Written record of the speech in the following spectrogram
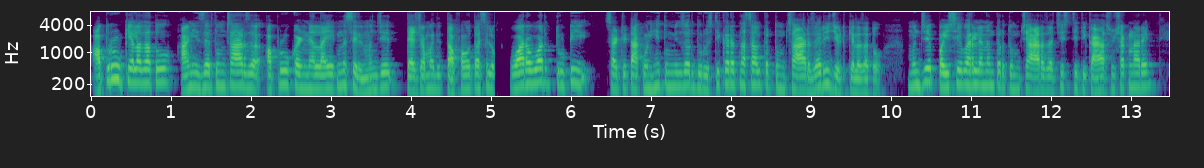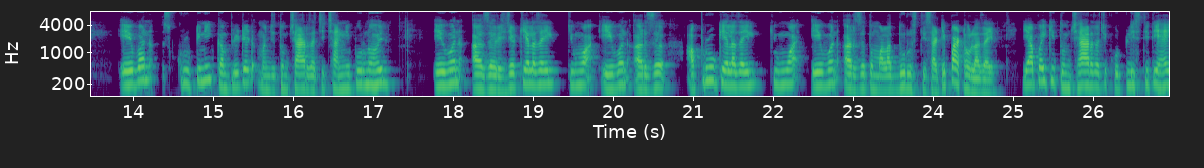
अप्रूव्ह केला जातो आणि जर तुमचा अर्ज अप्रूव्ह करण्यालायक नसेल म्हणजे त्याच्यामध्ये तफावत असेल वारंवार त्रुटी साठी टाकूनही तुम्ही जर दुरुस्ती करत नसाल तर तुमचा अर्ज रिजेक्ट केला जातो. म्हणजे पैसे भरल्यानंतर तुमच्या अर्जाची स्थिती काय असू शकणार आहे? ए वन स्क्रुटिनी कम्प्लिटेड म्हणजे तुमच्या अर्जाची छाननी पूर्ण होईल. ए वन अर्ज रिजेक्ट केला जाईल किंवा ए वन अर्ज अप्रूव्ह केला जाईल किंवा ए वन अर्ज तुम्हाला दुरुस्तीसाठी पाठवला जाईल. यापैकी तुमच्या अर्जाची कुठली स्थिती आहे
